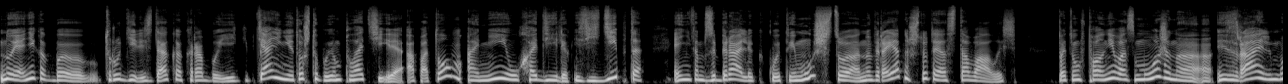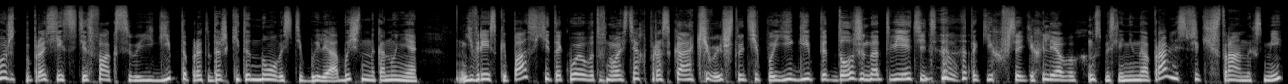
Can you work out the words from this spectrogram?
Ну, и они как бы трудились, да, как рабы. Египтяне не то чтобы им платили, а потом они уходили из Египта, и они там забирали какое-то имущество, но, вероятно, что-то и оставалось. Поэтому вполне возможно, Израиль может попросить сатисфакцию Египта, про это даже какие-то новости были. Обычно накануне еврейской Пасхи такое вот в новостях проскакивает, что типа Египет должен ответить ну, в таких всяких левых, ну, в смысле, не направленность, в всяких странных СМИ,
